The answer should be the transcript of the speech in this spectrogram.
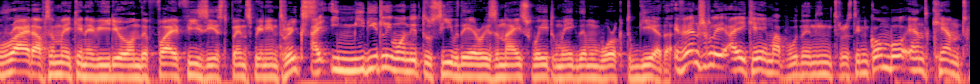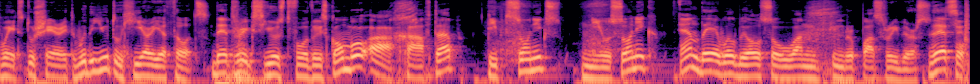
Right after making a video on the 5 easiest pen spinning tricks, I immediately wanted to see if there is a nice way to make them work together. Eventually I came up with an interesting combo and can't wait to share it with you to hear your thoughts. The tricks used for this combo are half tap, tipped sonics, Neo Sonic, and there will be also one finger pass reverse. That's it.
